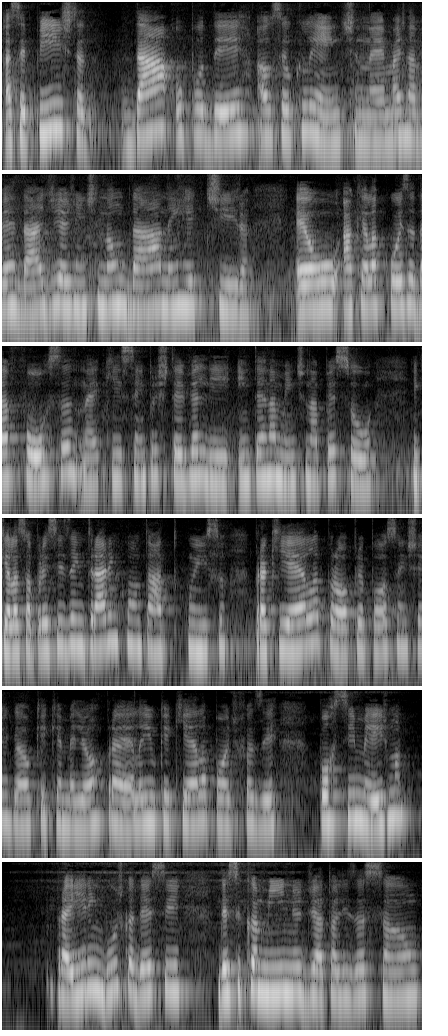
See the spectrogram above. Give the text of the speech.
a cepista, dá o poder ao seu cliente, né? Mas na verdade a gente não dá nem retira. É o, aquela coisa da força, né, que sempre esteve ali internamente na pessoa e que ela só precisa entrar em contato com isso para que ela própria possa enxergar o que, que é melhor para ela e o que, que ela pode fazer por si mesma para ir em busca desse, desse caminho de atualização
